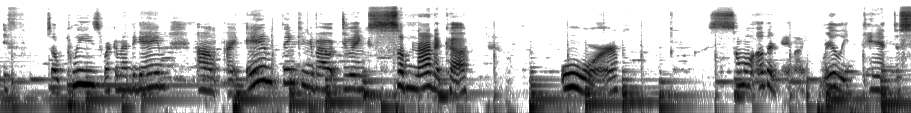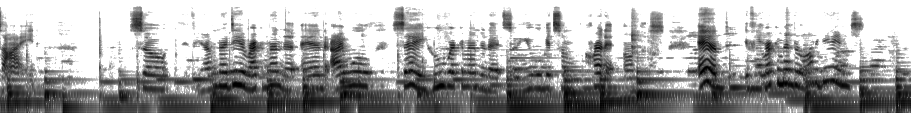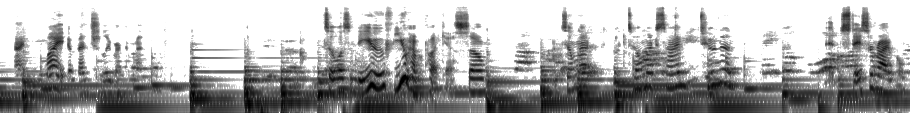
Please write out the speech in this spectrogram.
if so, please recommend a game. Um, I am thinking about doing Subnautica or some other game. I really can't decide. So, if you have an idea, recommend it, and I will say who recommended it so you will get some credit on this. And if you recommend a lot of games, I might eventually recommend to listen to you if you have a podcast. So until next until next time, tune in and stay survival.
